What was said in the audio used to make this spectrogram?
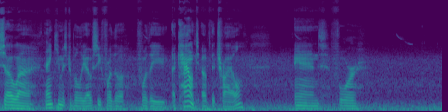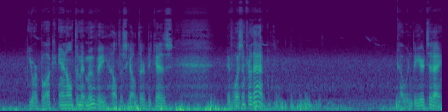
So uh, thank you, Mr. Bugliosi, for the for the account of the trial and for your book and ultimate movie, Helter Skelter, because if it wasn't for that, I wouldn't be here today.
